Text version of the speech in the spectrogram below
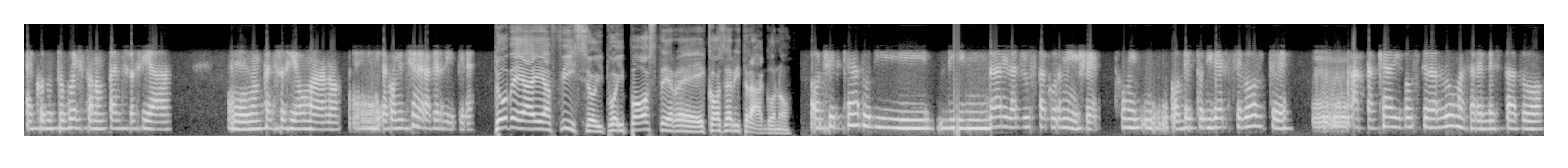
Ecco, tutto questo non penso sia, eh, non penso sia umano. Eh, la condizione era terribile. Dove hai affisso i tuoi poster e cosa ritraggono? Ho cercato di, di dare la giusta cornice come ho detto diverse volte, mh, mm, attaccare i poster a Roma sarebbe stato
